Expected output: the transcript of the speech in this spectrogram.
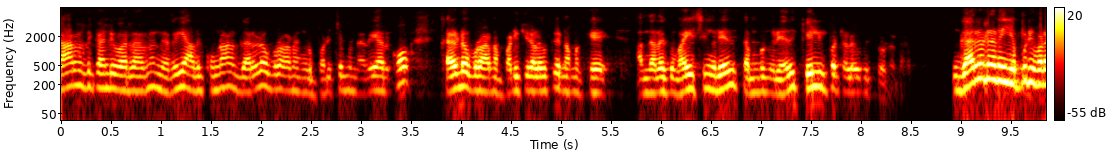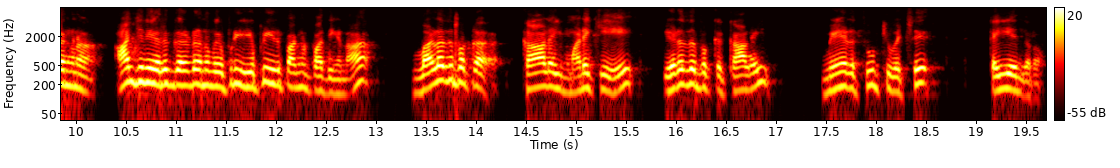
காரணத்துக்காண்டி வர்றாருன்னு நிறைய அதுக்குண்டான கருட புராணங்கள் படிச்சோம்னு நிறைய இருக்கும். கருட புராணம் படிக்கிற அளவுக்கு நமக்கு அந்த அளவுக்கு வயசும் கிடையாது தம்பும் கிடையாது கேள்விப்பட்ட அளவுக்கு சொல்றேன் கருடனை எப்படி வழங்கணும் ஆஞ்சநேயரும் கருடனும் எப்படி எப்படி இருப்பாங்கன்னு பாத்தீங்கன்னா வலது பக்க காலை மடக்கி இடது பக்க காலை மேல தூக்கி வச்சு கையேந்திரம்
